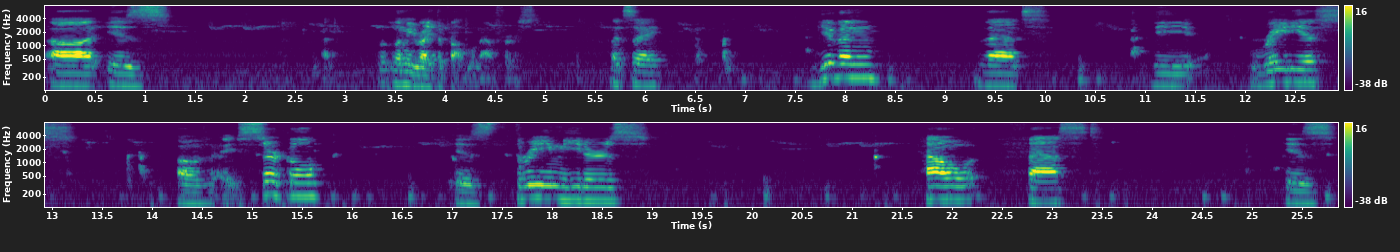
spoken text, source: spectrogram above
uh, is... Let me write the problem out first. Let's say, given that the radius of a circle is three meters. How fast is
